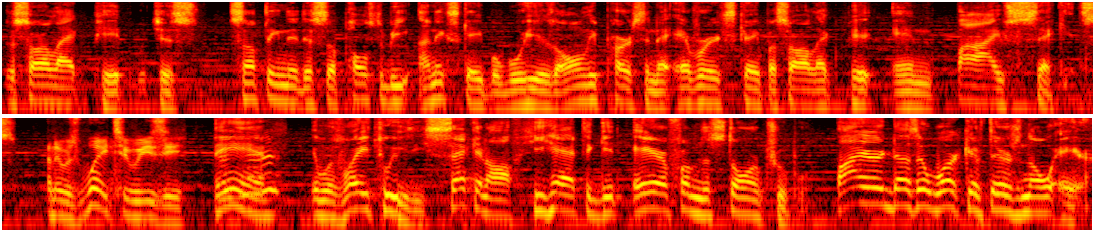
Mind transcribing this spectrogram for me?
the Sarlacc pit, which is something that is supposed to be unescapable. He is the only person to ever escape a Sarlacc pit in five seconds. And it was way too easy. Then mm-hmm. it was way too easy. Second off, he had to get air from the stormtrooper. Fire doesn't work if there's no air.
